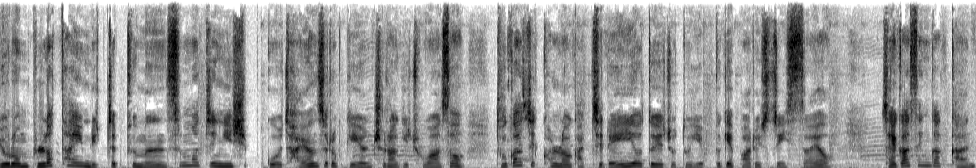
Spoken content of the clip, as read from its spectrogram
요런 블러 타입 립 제품은 스머징이 쉽고 자연스럽게 연출하기 좋아서 두 가지 컬러 같이 레이어드 해줘도 예쁘게 바를 수 있어요. 제가 생각한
